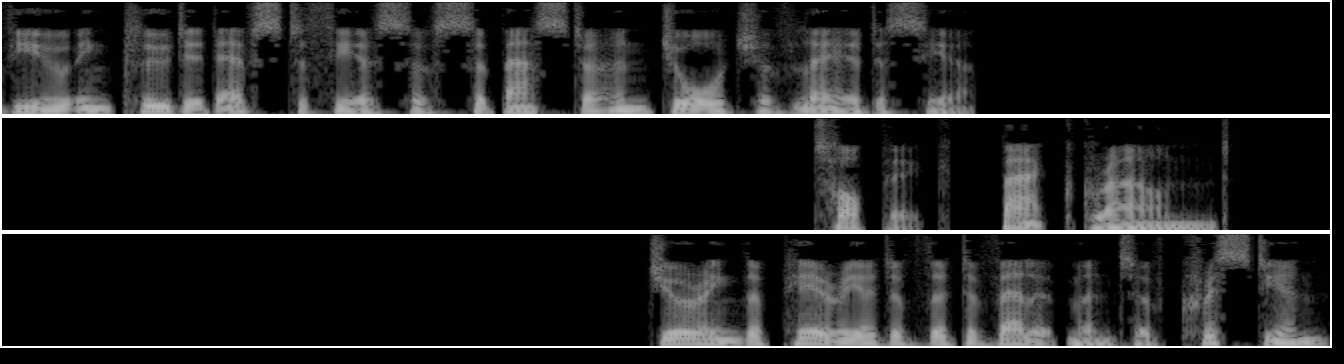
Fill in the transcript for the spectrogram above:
view included Evstathius of Sebasta and George of Laodicea. Background During the period of the development of Christian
